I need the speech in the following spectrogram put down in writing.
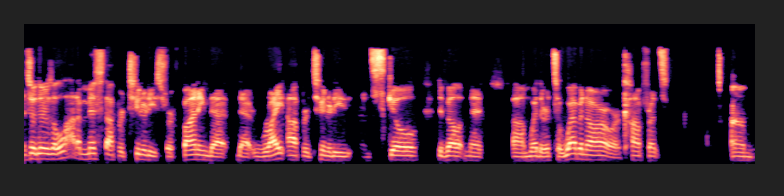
And so there's a lot of missed opportunities for finding that that right opportunity and skill development, um, whether it's a webinar or a conference. Um,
